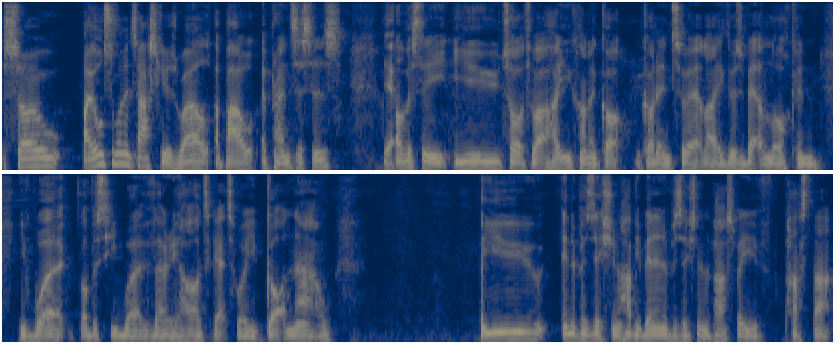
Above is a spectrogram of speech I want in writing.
so I also wanted to ask you as well about apprentices. Yeah. Obviously, you talked about how you kind of got got into it. Like there was a bit of luck, and you've worked obviously worked very hard to get to where you've got now. Are you in a position? Have you been in a position in the past where you've passed that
